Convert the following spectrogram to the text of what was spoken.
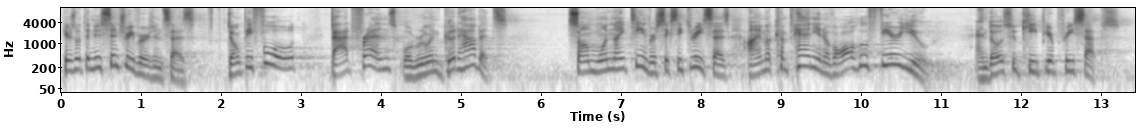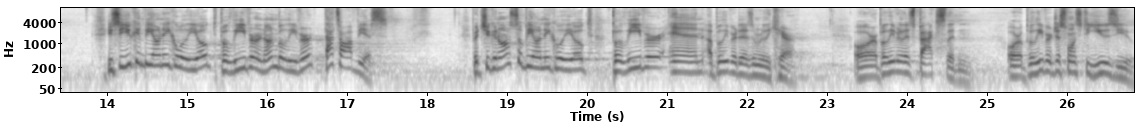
Here's what the New Century Version says Don't be fooled. Bad friends will ruin good habits. Psalm 119, verse 63 says, I'm a companion of all who fear you and those who keep your precepts. You see, you can be unequally yoked, believer and unbeliever. That's obvious. But you can also be unequally yoked believer and a believer that doesn't really care, or a believer that's backslidden, or a believer just wants to use you.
